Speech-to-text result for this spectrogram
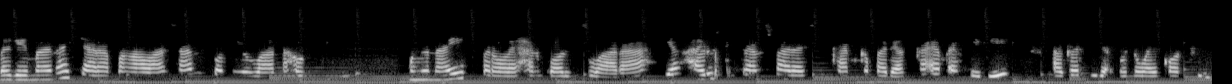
bagaimana cara pengawasan pemilu tahun ini mengenai perolehan polling suara yang harus ditransparasikan kepada KMFDB agar tidak menuai konflik.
